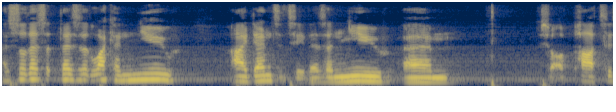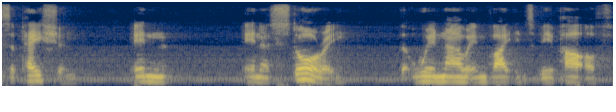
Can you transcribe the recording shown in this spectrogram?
And so there's there's a, like a new identity. There's a new um, sort of participation in in a story that we're now invited to be a part of.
